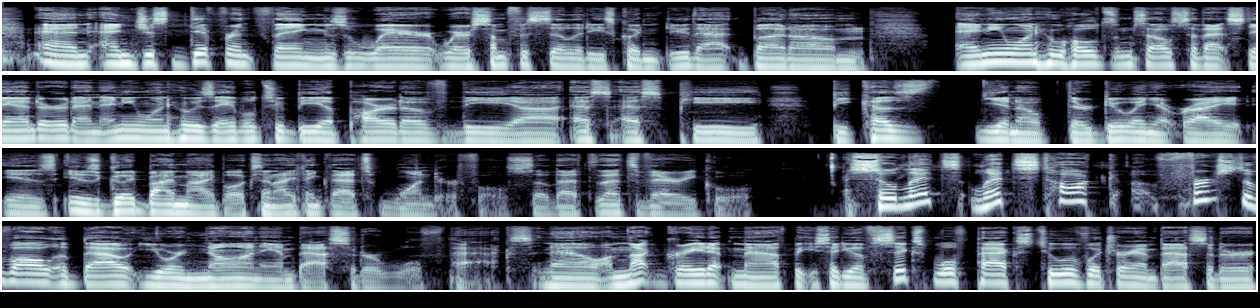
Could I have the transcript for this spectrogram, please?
and and just different things where where some facilities couldn't do that. But um, anyone who holds themselves to that standard and anyone who is able to be a part of the uh, SSP because you know they're doing it right is is good by my books and i think that's wonderful so that's that's very cool so let's let's talk uh, first of all about your non-ambassador wolf packs. Now, I'm not great at math, but you said you have six wolf packs, two of which are ambassador.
